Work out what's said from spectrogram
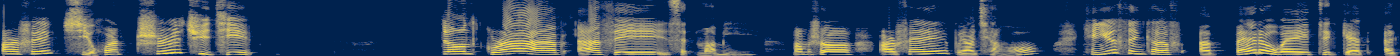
二飞喜欢吃曲奇。Don't grab Effie," said Mummy. 妈妈说：“二飞，不要抢哦。Can you think of a better way to get a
